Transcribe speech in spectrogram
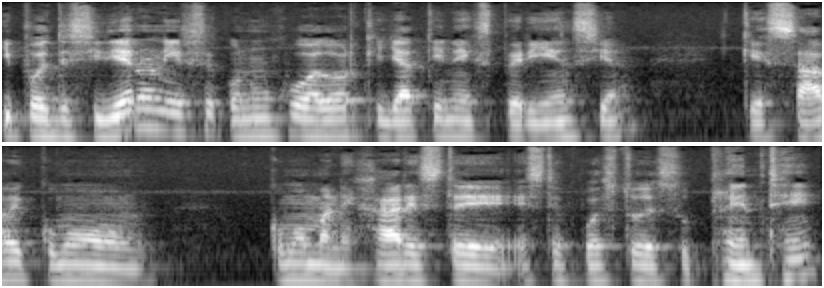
y pues decidieron irse con un jugador que ya tiene experiencia que sabe cómo, cómo manejar este, este puesto de suplente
